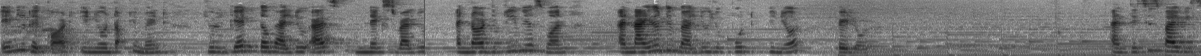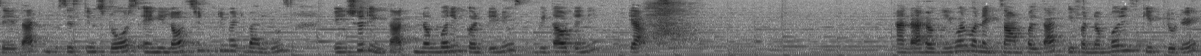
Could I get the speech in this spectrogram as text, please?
any record in your document you'll get the value as next value and not the previous one and neither the value you put in your payload. And this is why we say that the system stores any lost increment values ensuring that numbering continues without any gaps and I have given one example that if a number is skipped today,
